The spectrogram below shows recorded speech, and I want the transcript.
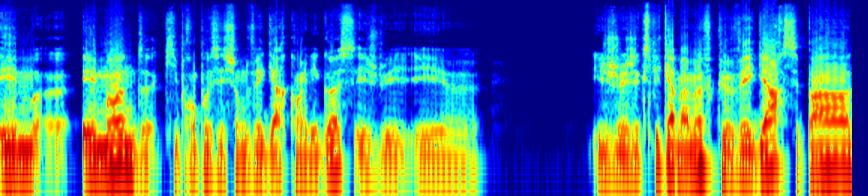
euh, euh, qui prend possession de Végar quand il est gosse, et je lui et euh, et je- j'explique à ma meuf que Végar c'est pas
